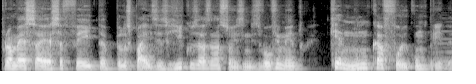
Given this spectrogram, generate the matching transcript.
promessa essa feita pelos países ricos às nações em desenvolvimento, que nunca foi cumprida.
